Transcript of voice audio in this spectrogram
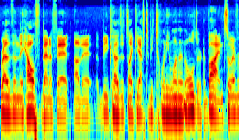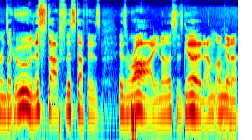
rather than the health benefit of it because it's like you have to be 21 and older to buy and so everyone's like ooh this stuff this stuff is is raw you know this is good i'm, I'm gonna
